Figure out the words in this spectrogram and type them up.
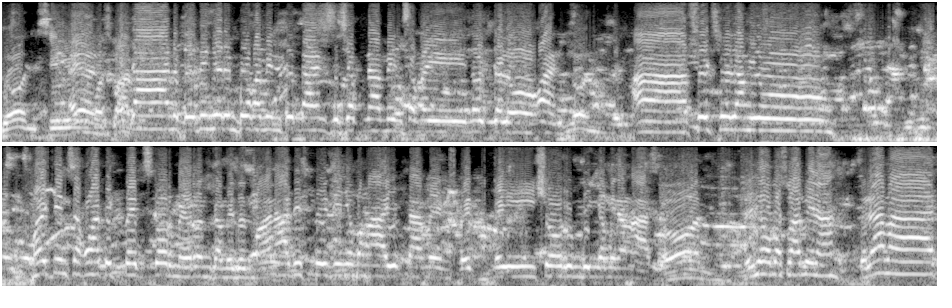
Yun, si Ayun, Boss pagka Marvin. ano, pwede nyo rin po kami puntahan sa shop namin sa may North Caloocan. Ah, search nyo lang yung Martin's Aquatic Pet Store. Meron kami doon. Mga na-display din yung mga hayop namin. May, may showroom din kami ng aso. Yun. You, Boss Marvin, ha? Salamat! Ah,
